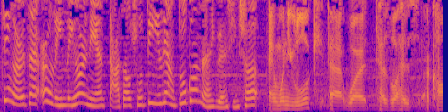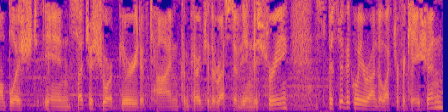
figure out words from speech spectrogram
进而在二零零二年打造出第一辆多功能原型车。And when you look at what Tesla has accomplished in such a short period of time compared to the rest of the industry, specifically around electrification，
